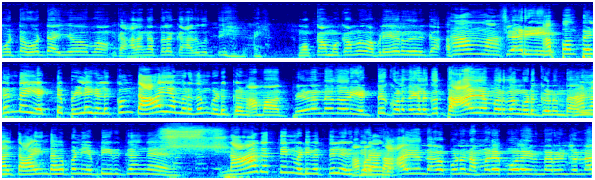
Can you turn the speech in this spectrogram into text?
மொட்டை ஓட்டு ஐயோ காலங்கத்துல காது குத்தி. மொக்கா மொக்காம அப்படியே இருந்து இருக்கா ஆமா. சரி. அப்போ பிறந்த எட்டு பிள்ளைகளுக்கும் தாய் அமிர்தம் கொடுக்கணும். ஆமா பிறந்தது ஒரு எட்டு குழந்தைகளுக்கும் தாயமிர்தம் கொடுக்கணும் தாய். ஆனால் தாயின் தகப்பன் எப்படி இருக்காங்க? நாகத்தின் வடிவத்தில் இருக்கிறாங்க. தாயும் தகப்பனும் நம்மளே போல இருந்தாருன்னு சொன்னா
